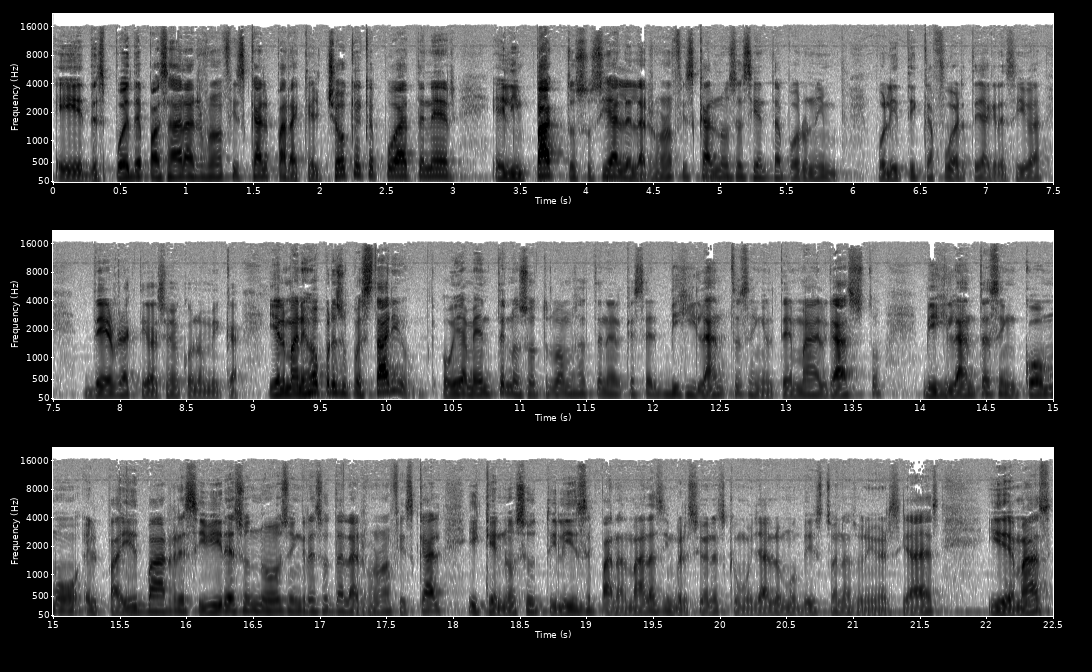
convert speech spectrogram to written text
eh, después de pasar a la reforma fiscal, para que el choque que pueda tener el impacto social de la reforma fiscal no se sienta por una política fuerte y agresiva de reactivación económica. Y el manejo presupuestario, obviamente nosotros vamos a tener que ser vigilantes en el tema del gasto, vigilantes en cómo el país va a recibir esos nuevos ingresos de la reforma fiscal y que no se utilice para malas inversiones como ya lo hemos visto en las universidades y demás.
